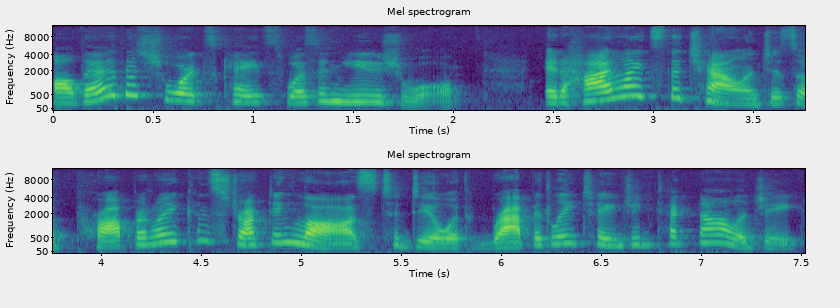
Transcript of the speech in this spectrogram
Although the Swartz case was unusual, it highlights the challenges of properly constructing laws to deal with rapidly changing technology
